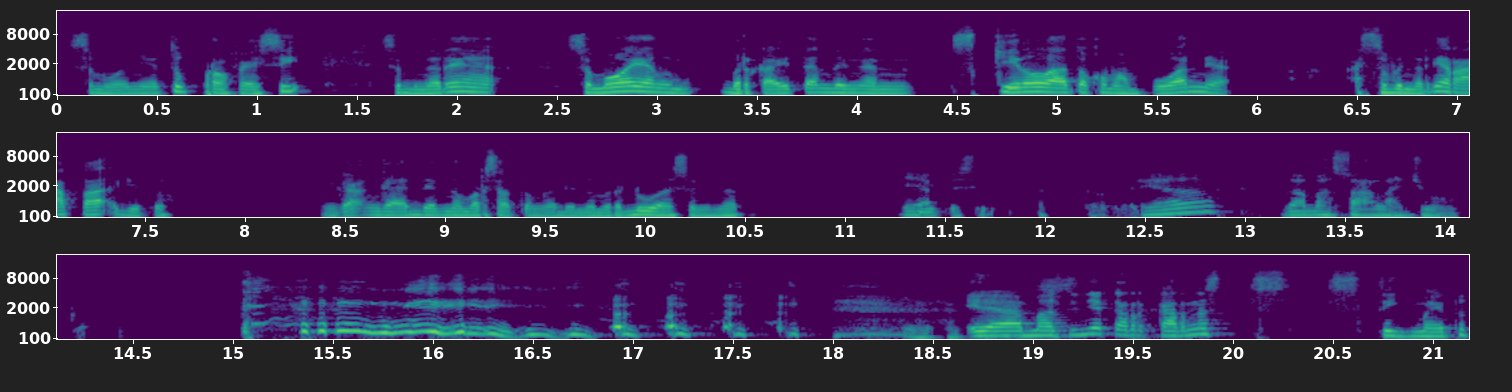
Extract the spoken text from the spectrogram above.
Semuanya itu profesi. Sebenarnya semua yang berkaitan dengan skill atau kemampuan ya sebenarnya rata gitu. Nggak nggak ada nomor satu nggak ada nomor dua sebenarnya. Ya, gitu sih. betul. Ya nggak masalah juga. Ya maksudnya karena stigma itu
